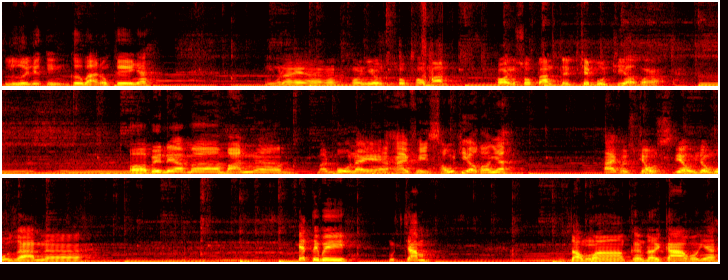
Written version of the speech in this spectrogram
lưới liếc thì cơ bản ok nhá. Bộ này à, có nhiều shop họ bán có những shop bán tới trên 4 triệu các bạn ạ. Ở bên em ờ, bán ờ, bán bộ này 2,6 triệu các nhá. 2,6 triệu trong bộ dàn ờ, STB 100 dòng đời cao các nhá.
